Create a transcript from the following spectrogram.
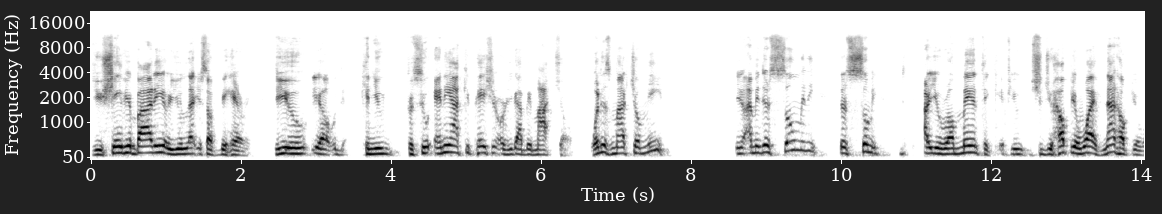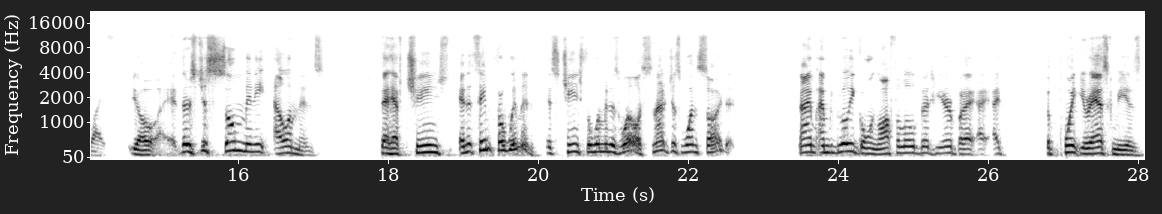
Do you shave your body or you let yourself be hairy? Do you, you know, can you pursue any occupation or you got to be macho? What does macho mean? You know, I mean, there's so many, there's so many. Are you romantic? If you should you help your wife, not help your wife? You know, there's just so many elements that have changed. And it's same for women. It's changed for women as well. It's not just one-sided. Now, I'm, I'm really going off a little bit here, but I, I, I, the point you're asking me is,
